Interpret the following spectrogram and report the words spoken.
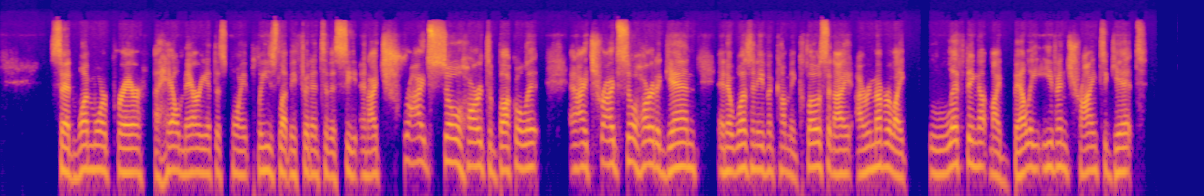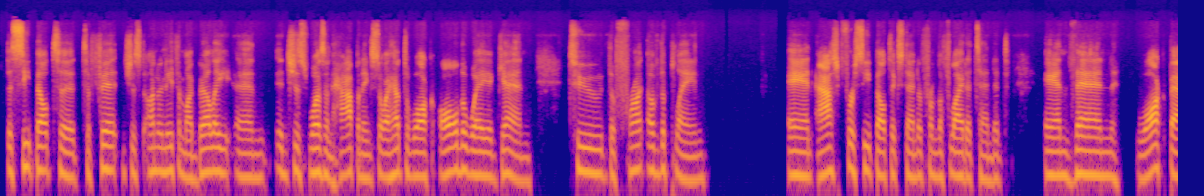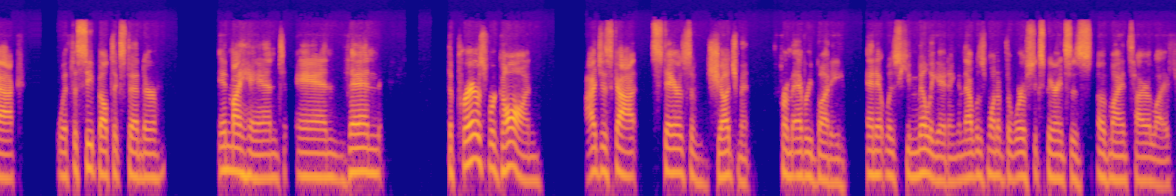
said one more prayer, a Hail Mary at this point. Please let me fit into the seat. And I tried so hard to buckle it. And I tried so hard again, and it wasn't even coming close. And I, I remember like lifting up my belly, even trying to get the seatbelt to to fit just underneath of my belly, and it just wasn't happening. So I had to walk all the way again to the front of the plane and ask for seatbelt extender from the flight attendant and then walk back with the seatbelt extender in my hand. And then the prayers were gone. I just got stares of judgment from everybody and it was humiliating. And that was one of the worst experiences of my entire life.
